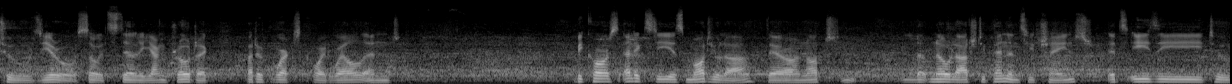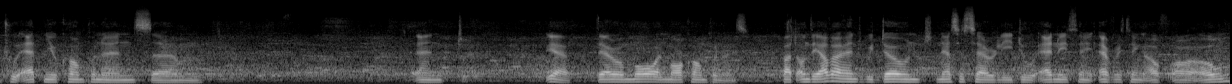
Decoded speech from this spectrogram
to 0, so it's still a young project, but it works quite well. And because LXD is modular, there are not no large dependency change. It's easy to, to add new components, um, and yeah, there are more and more components. But on the other hand, we don't necessarily do anything, everything of our own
